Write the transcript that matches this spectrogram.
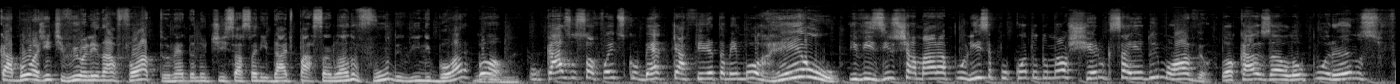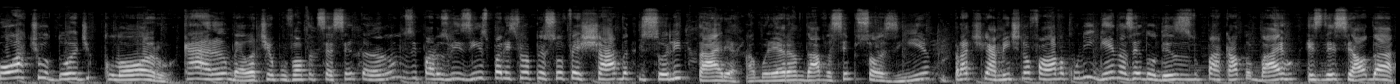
acabou, a gente viu ali na foto, né, da notícia a sanidade passando lá no fundo e indo embora. Bom, o caso só foi descoberto que a filha também morreu e vizinhos chamaram a polícia por conta do mau cheiro que saía do imóvel. O local exalou por anos forte odor de cloro. Caramba, ela tinha por volta de 60 anos e para os vizinhos parecia uma pessoa fechada e solitária. A mulher andava sempre sozinha e praticamente não falava com ninguém nas redondezas do pacato bairro residencial da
